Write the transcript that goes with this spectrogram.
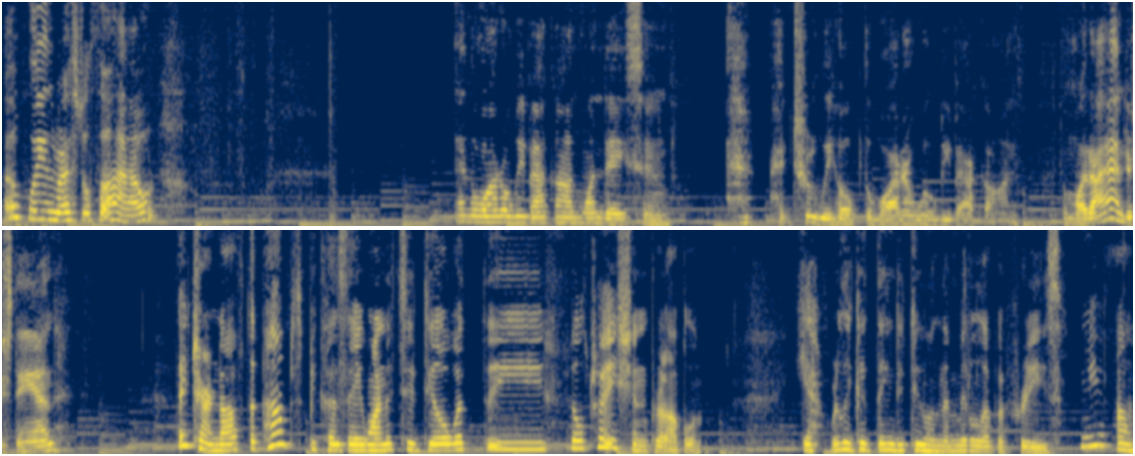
Hopefully the rest will thaw out. And the water will be back on one day soon. I truly hope the water will be back on. From what I understand, they turned off the pumps because they wanted to deal with the filtration problem. Yeah, really good thing to do in the middle of a freeze. Yeah.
